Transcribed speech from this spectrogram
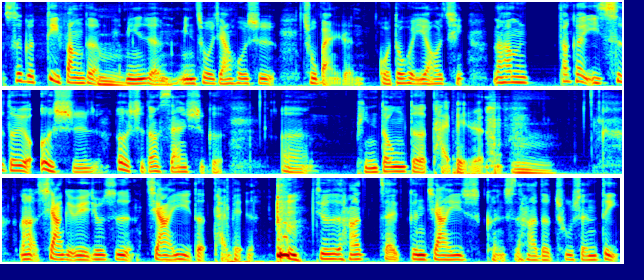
这个地方的名人、嗯、名作家或是出版人，我都会邀请。那他们大概一次都有二十二十到三十个。”呃，屏东的台北人，嗯，那下个月就是嘉义的台北人，就是他在跟嘉义是可能是他的出生地，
